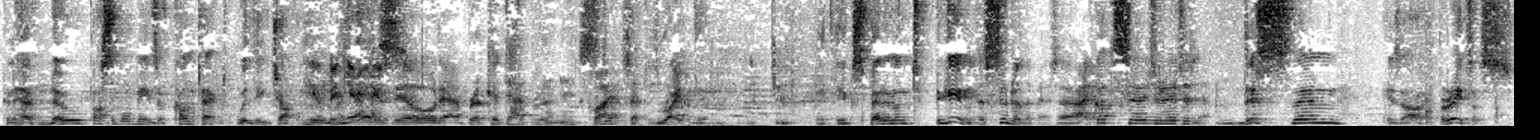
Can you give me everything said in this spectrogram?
can have no possible means of contact with each other. He'll be giving us the old abracadabra next. Quite satisfied. Right then. Let the experiment begin. The sooner the better. I've got surgery at 11. This, then, is our apparatus.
